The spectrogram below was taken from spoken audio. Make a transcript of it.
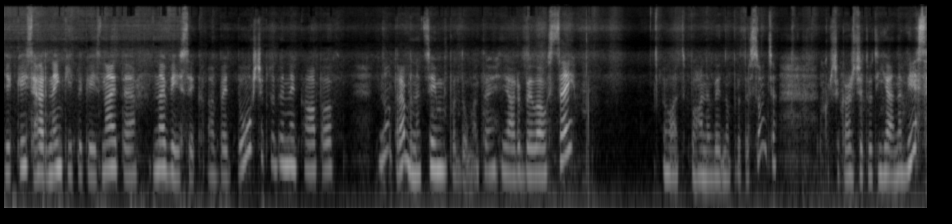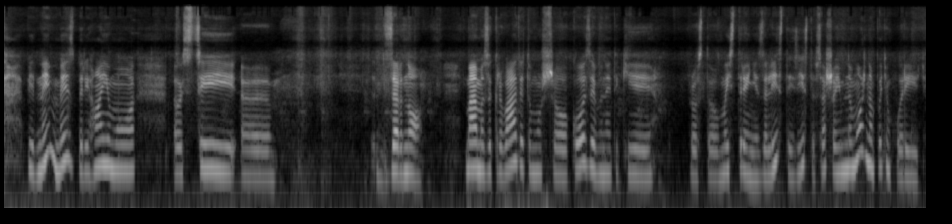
якийсь гарненький такий, знаєте, навісик, аби дощик туди не капав. Ну, треба над цим подумати. Я робила ось цей. От, погано видно проти сонця. Коротше кажучи, тут є навіс. Під ним ми зберігаємо ось ці е, зерно. Маємо закривати, тому що кози вони такі просто майстрині залізти і з'їсти все, що їм не можна, потім хворіють.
